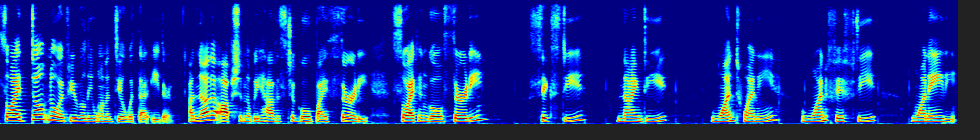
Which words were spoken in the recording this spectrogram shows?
So I don't know if you really want to deal with that either. Another option that we have is to go by 30. So I can go 30, 60, 90, 120, 150, 180.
